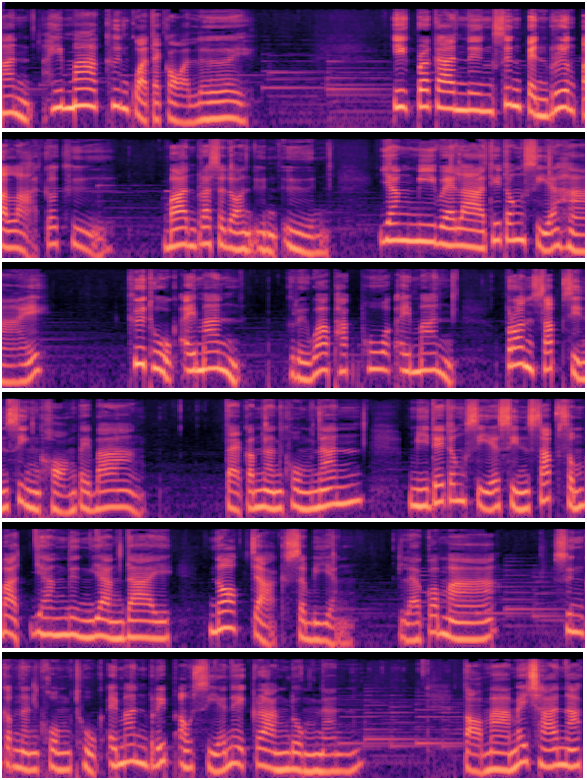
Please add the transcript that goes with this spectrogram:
มั่นให้มากขึ้นกว่าแต่ก่อนเลย อีกประการหนึ่งซึ่งเป็นเรื่องประหลาดก็คือ บ้านรัษฎรอื่นๆ ยังมีเวลาที่ต้องเสียหาย คือถูกไอ้มั่น หรือว่าพักพวกไอ้มั่น ปล้นทรัพย์สินสิ่งของไปบ้าง แต่กำนันคงนั้นมีได้ต้องเสียสินทรัพย์สมบัติอย่างหนึ่งอย่างใดนอกจากสเสบียง แล้วก็ม้า ซึ่งกำนันคงถูกไอ้มั่นบริบเอาเสียในกลางดงนั้น ต่อมาไม่ช้านัก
